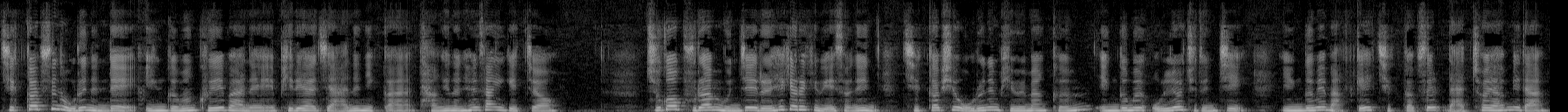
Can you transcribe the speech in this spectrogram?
집값은 오르는데 임금은 그에 반해 비례하지 않으니까 당연한 현상이겠죠. 주거 불안 문제를 해결하기 위해서는 집값이 오르는 비율만큼 임금을 올려주든지 임금에 맞게 집값을 낮춰야 합니다.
